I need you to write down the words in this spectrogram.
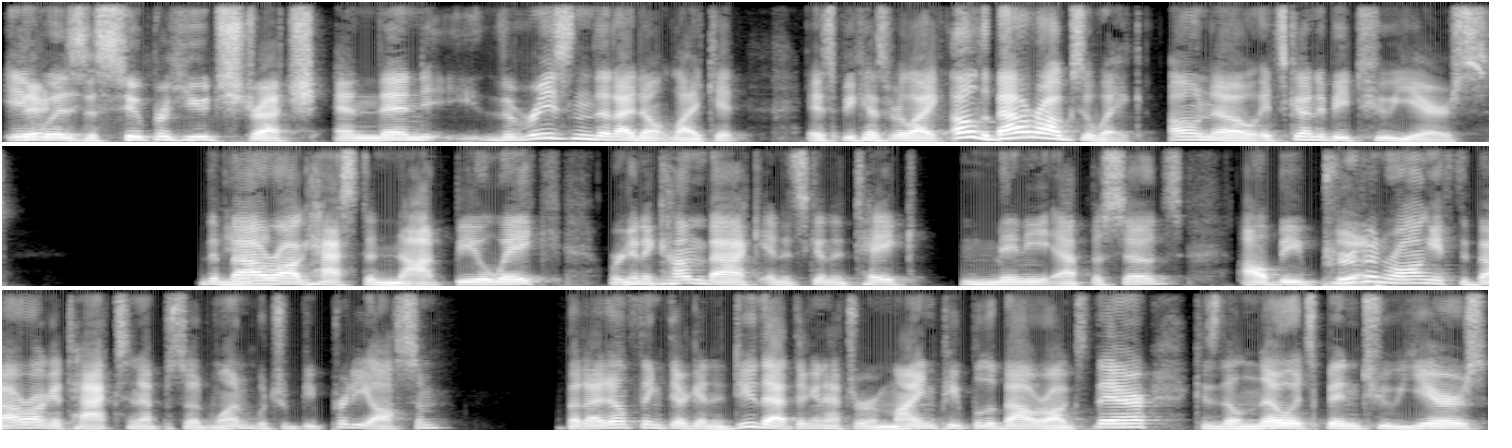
it There- was a super huge stretch. And then the reason that I don't like it is because we're like, oh, the Balrog's awake. Oh no, it's going to be two years. The Yeah. Balrog has to not be awake. We're going to Mhm. come back and it's going to take many episodes. I'll be proven wrong if the Balrog attacks in episode one, which would be pretty awesome. But I don't think they're going to do that. They're going to have to remind people the Balrog's there because they'll know it's been two years.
